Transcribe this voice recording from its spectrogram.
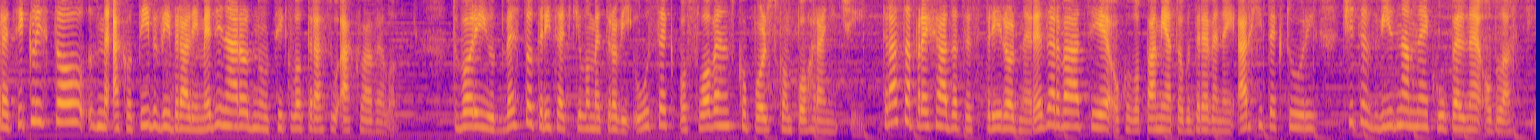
Pre cyklistov sme ako typ vybrali medzinárodnú cyklotrasu Aquavelo. Tvorí ju 230-kilometrový úsek po slovensko-poľskom pohraničí. Trasa prechádza cez prírodné rezervácie okolo pamiatok drevenej architektúry či cez významné kúpeľné oblasti.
